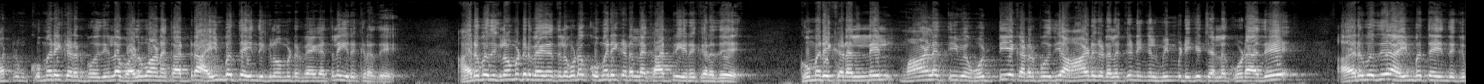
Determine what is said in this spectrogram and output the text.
மற்றும் குமரி கடற்பகுதியில் வலுவான காற்று 55 கிலோமீட்டர் வேகத்தில் இருக்கிறது. அறுபது கிலோமீட்டர் வேகத்தில் கூட குமரி கடலில் காற்று இருக்கிறது. குமரி கடலில் மாலத்தீவை ஒட்டிய கடற்பகுதி ஆடு கடலுக்கு நீங்கள் மீன்பிடிக்க செல்லக்கூடாது. அறுபது ஐம்பத்தைந்துக்கு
